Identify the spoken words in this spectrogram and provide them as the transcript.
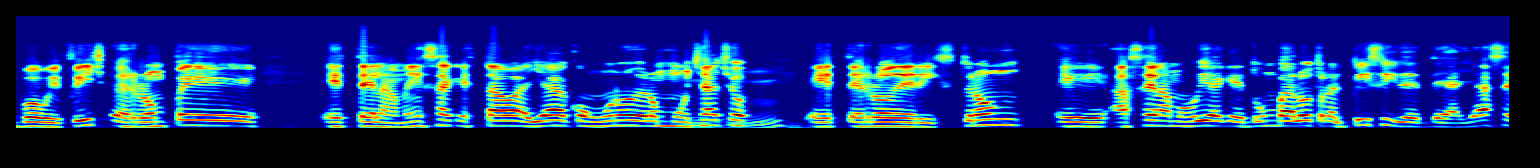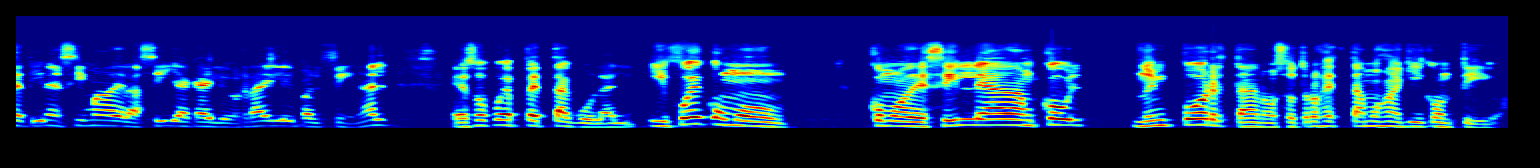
Bobby Fish eh, rompe este, la mesa que estaba allá con uno de los muchachos, este, Roderick Strong eh, hace la movida que tumba al otro al piso y desde allá se tira encima de la silla Kylie O'Reilly para el final. Eso fue espectacular. Y fue como, como decirle a Adam Cole, no importa, nosotros estamos aquí contigo.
